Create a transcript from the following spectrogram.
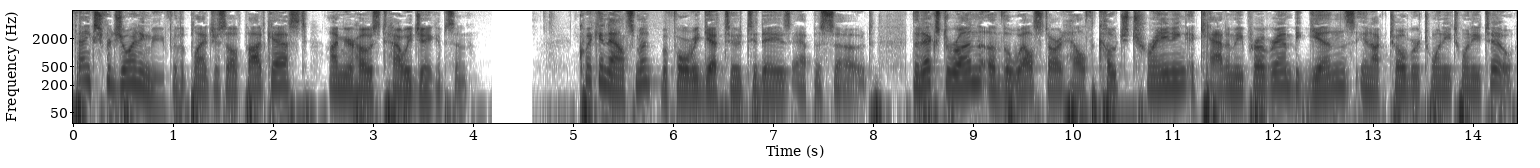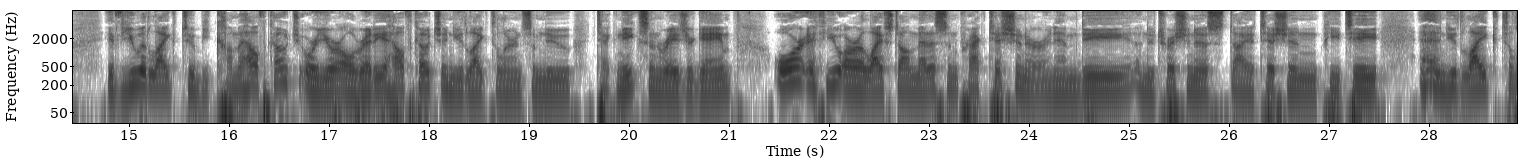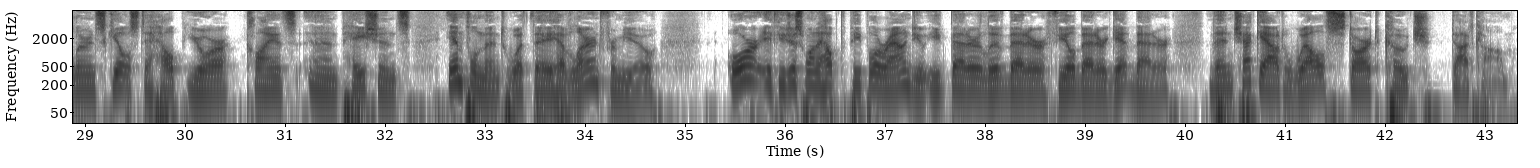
Thanks for joining me for the Plant Yourself podcast. I'm your host, Howie Jacobson. Quick announcement before we get to today's episode. The next run of the WellStart Health Coach Training Academy program begins in October 2022. If you would like to become a health coach or you're already a health coach and you'd like to learn some new techniques and raise your game, or if you are a lifestyle medicine practitioner, an MD, a nutritionist, dietitian, PT, and you'd like to learn skills to help your clients and patients implement what they have learned from you, or if you just want to help the people around you eat better, live better, feel better, get better, then check out wellstartcoach.com.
